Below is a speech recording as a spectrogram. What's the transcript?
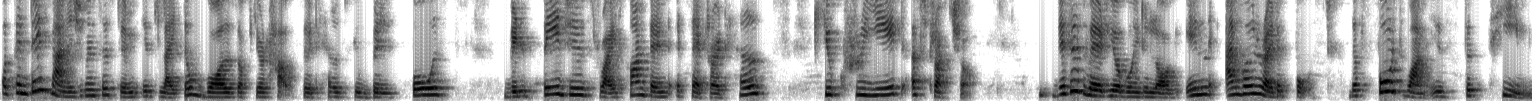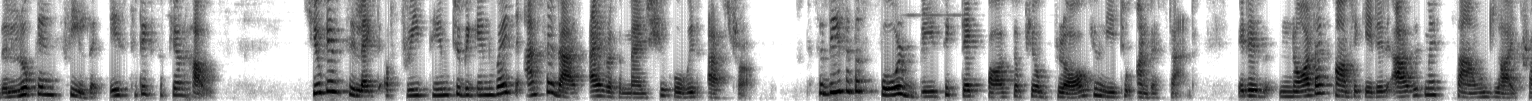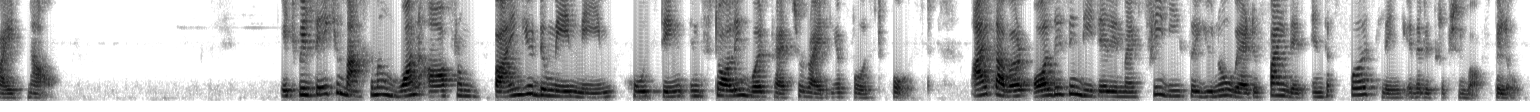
A content management system is like the walls of your house. So it helps you build posts, build pages, write content, etc. It helps you create a structure. This is where you're going to log in. I'm going to write a post. The fourth one is the theme, the look and feel, the aesthetics of your house. You can select a free theme to begin with and for that I recommend you go with Astra. So these are the four basic tech parts of your blog you need to understand. It is not as complicated as it may sound like right now. It will take you maximum one hour from buying your domain name, hosting, installing WordPress to writing your first post. I cover all this in detail in my freebie so you know where to find it in the first link in the description box below.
